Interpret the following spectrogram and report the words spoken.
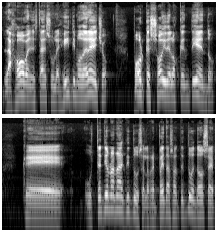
La joven está en su legítimo derecho porque soy de los que entiendo que usted tiene una actitud, se le respeta su actitud, entonces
